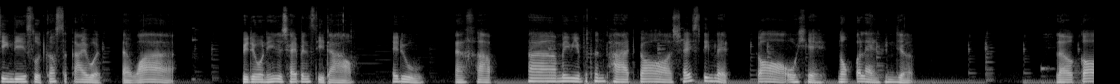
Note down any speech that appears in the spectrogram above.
ริง ๆ ดีสุดก็ Skyward แต่ว่าวิดีโอนี้จะใช้เป็นสี่ดาวให้ดูนะครับ ถ้าไม่มี Battle Pass ก็ใช้ Stringless ก็โอเค นกก็แรงขึ้นเยอะ แล้วก็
